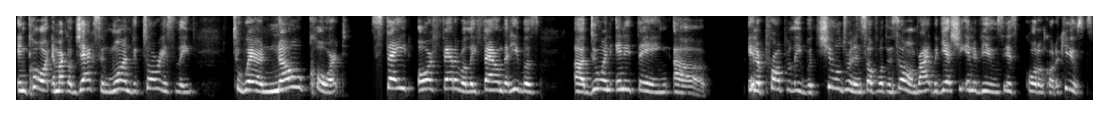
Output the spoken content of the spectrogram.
in court, and Michael Jackson won victoriously to where no court, state or federally, found that he was uh, doing anything uh, inappropriately with children and so forth and so on, right? But yet she interviews his quote unquote accusers.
